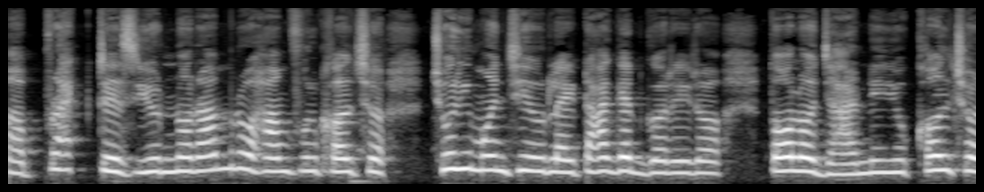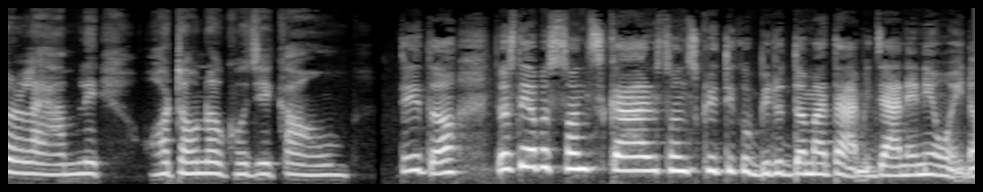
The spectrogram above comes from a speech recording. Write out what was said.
प्र्याक्टिस यो नराम्रो हार्मफुल कल्चर छोरी मान्छेहरूलाई टार्गेट गरेर तल झार्ने यो कल्चरलाई हामीले हटाउन खोजेका हौँ। त्यही त। जस्तै अब संस्कार संस्कृतिको विरुद्धमा त हामी जाने नै होइन।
